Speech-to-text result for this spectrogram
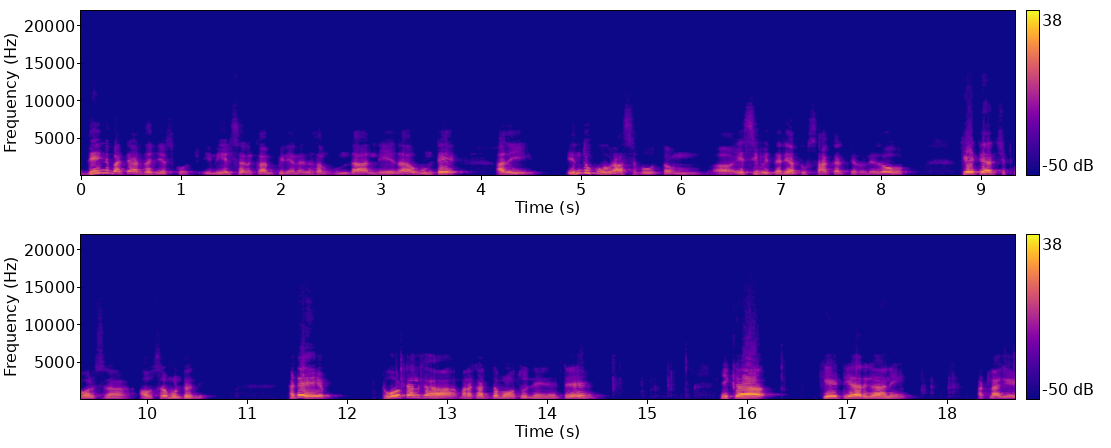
దీన్ని బట్టి అర్థం చేసుకోవచ్చు. ఈ నీల్సన్ కంపెనీ అనేది అసలు ఉందా లేదా ఉంటే అది ఎందుకు రాష్ట్ర ప్రభుత్వం ఏసీబీ దర్యాప్తుకు సహకరించడం లేదో కేటీఆర్ చెప్పవలసిన అవసరం ఉంటుంది. అంటే టోటల్గా మనకు అర్థమవుతుంది ఏంటంటే ఇక కేటీఆర్ కానీ అట్లాగే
